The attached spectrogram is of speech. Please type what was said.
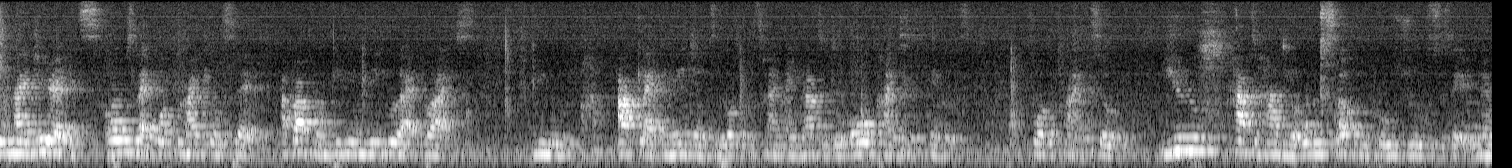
in Nigeria, it's almost like what Michael said, apart from giving legal advice, you act like an agent a lot of the time and you have to do all kinds of things for the client. So you have to have your own self-imposed rules to say, no,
